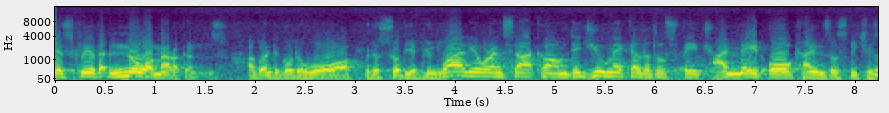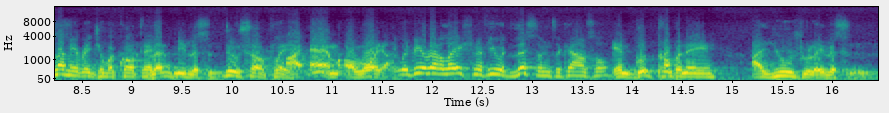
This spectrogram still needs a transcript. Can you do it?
is clear that no Americans are going to go to war with the Soviet Union. While you were in Stockholm, did you make a little speech? I made all kinds of speeches. Let me read you a quotation. Let me listen. Do so, please. I am a lawyer. It would be a revelation if you would listen to counsel. In good company, I usually listen.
